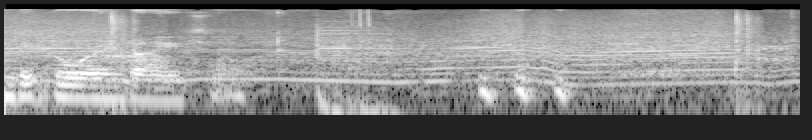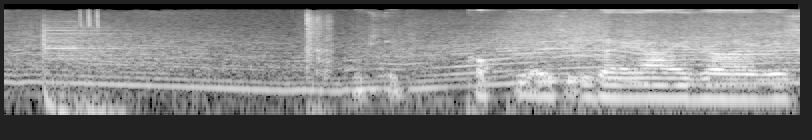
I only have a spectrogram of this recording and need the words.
a bit boring by itself. Mostly populated with AI drivers.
